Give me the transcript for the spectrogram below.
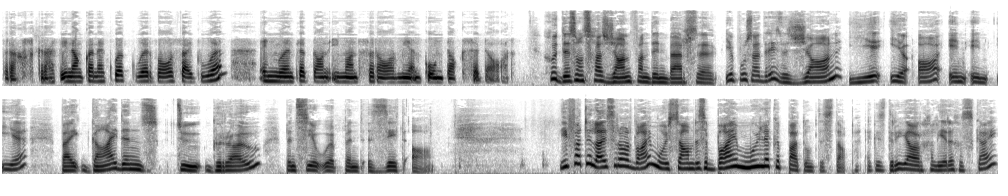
terugskryf. En dan kan ek ook hoor waar sy woon en moontlik dan iemand vir haar mee in kontak sit daar. Goed, dis ons gas Jan van den Berg se e-posadres is Jan J E A N N E by guidance to grow.co.za. Hier vat 'n luisteraar baie mooi saam. Dis 'n baie moeilike pad om te stap. Ek is 3 jaar gelede geskei,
